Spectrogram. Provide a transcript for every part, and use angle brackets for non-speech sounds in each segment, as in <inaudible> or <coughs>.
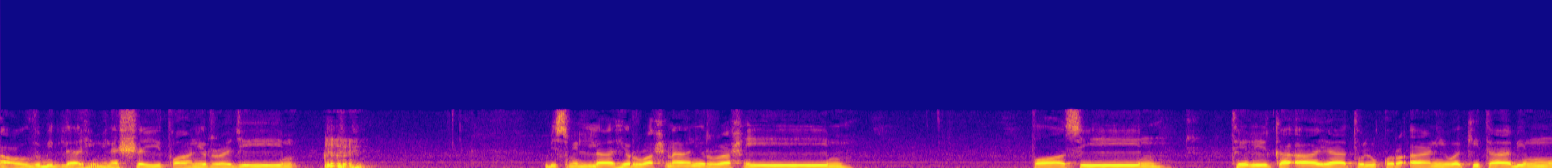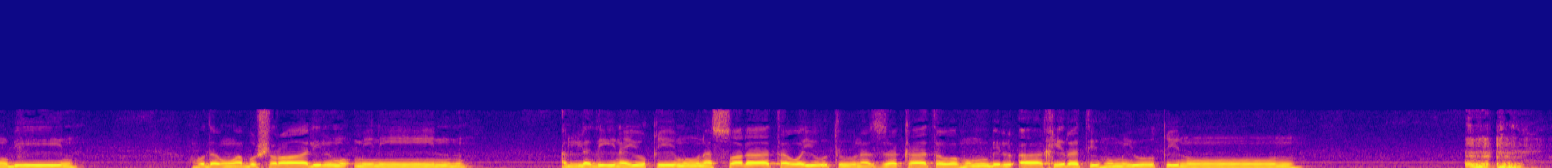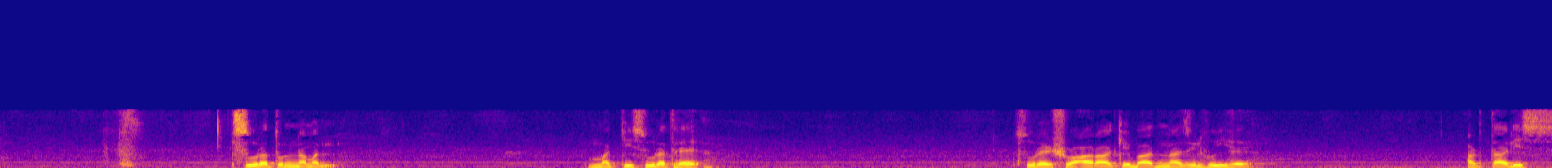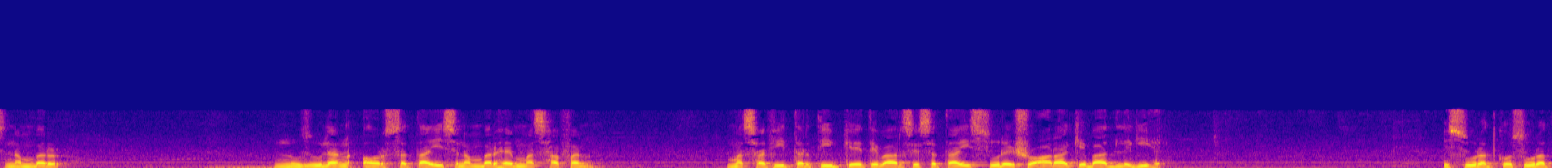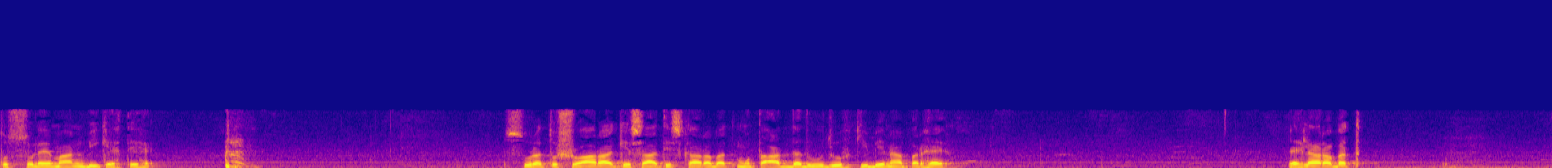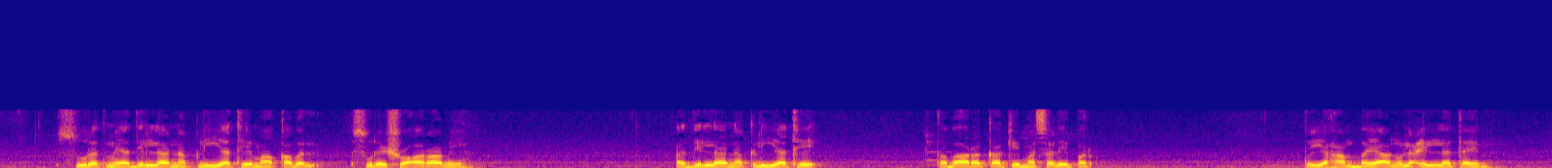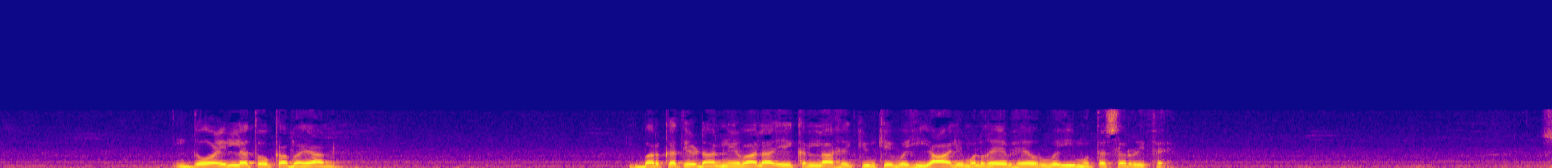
أعوذ بالله من الشيطان الرجيم. <clears throat> بسم الله الرحمن الرحيم. طاسين. تلك آيات القرآن وكتاب مبين. هدى وبشرى للمؤمنين. الذين يقيمون الصلاة ويؤتون الزكاة وهم بالآخرة هم يوقنون. <coughs> سورة النمل. مکی صورت ہے. سورہ شعراء کے بعد نازل ہوئی ہے. اڑتالیس نمبر نزولن اور ستائیس نمبر ہے مصحفن مصحفی ترتیب کے اعتبار سے ستائیس سورہ شعراء کے بعد لگی ہے. اس صورت کو سورت السلیمان بھی کہتے ہیں۔ صورت الشعراء کے ساتھ اس کا ربط متعدد وجوہ کی بنا پر ہے۔ پہلا ربط صورت میں عدلہ نقلیہ تھے ماقبل سور شعراء میں۔ عدلہ نقلیہ تھے تبارکہ کے مسئلے پر۔ تو یہاں بیان العلتین۔ دو علتوں کا بیان۔ برکتیں ڈالنے والا ایک اللہ ہے کیونکہ وہی عالم الغیب ہے اور وہی متصرف ہے۔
